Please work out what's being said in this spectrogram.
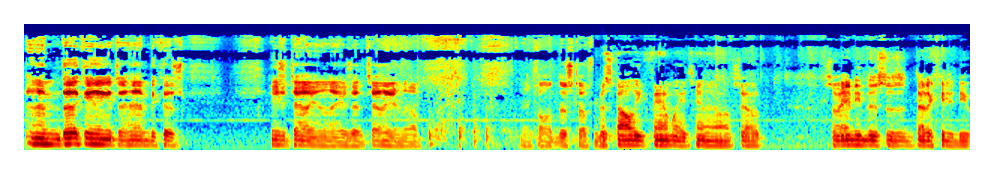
And I'm dedicating it to him because he's Italian and I use Italian, uh, I call it this stuff. Boscoli family Italian. So Andy, this is dedicated to you.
